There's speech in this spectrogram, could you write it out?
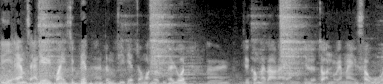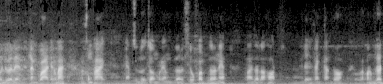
thì em sẽ đi quay trực tiếp à, từng chi tiết cho mọi người cùng thấy luôn. Đấy. chứ không phải bảo là em chỉ lựa chọn một em máy xấu và đưa lên để tặng quà cho các bác. Mà không phải. Em sẽ lựa chọn một em rất là siêu phẩm rất là nét và rất là hot để dành tặng cho bà con nông dân.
